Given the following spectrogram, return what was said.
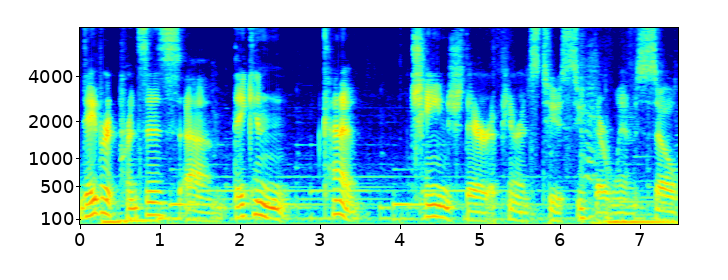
Daedric princes, um, they can kind of change their appearance to suit their whims. So,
